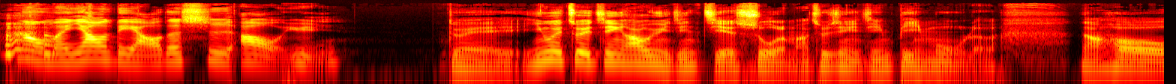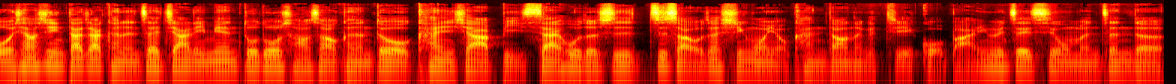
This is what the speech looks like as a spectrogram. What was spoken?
那我们要聊的是奥运。对，因为最近奥运已经结束了嘛，最近已经闭幕了。然后我相信大家可能在家里面多多少少可能都有看一下比赛，或者是至少有在新闻有看到那个结果吧。因为这次我们真的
